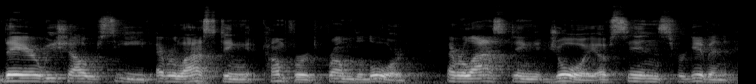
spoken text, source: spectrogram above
There we shall receive everlasting comfort from the Lord, everlasting joy of sins forgiven,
